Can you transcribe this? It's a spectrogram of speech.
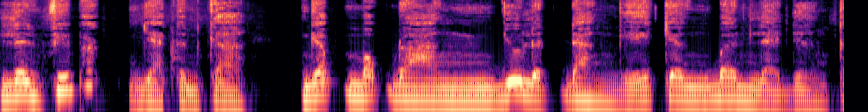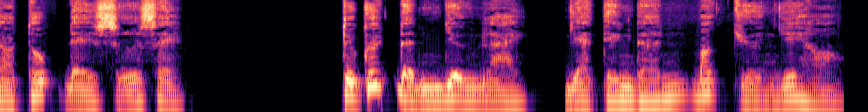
lên phía bắc và tình cờ gặp một đoàn du lịch đang nghỉ chân bên lề đường cao tốc để sửa xe. Tôi quyết định dừng lại và tiến đến bắt chuyện với họ.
